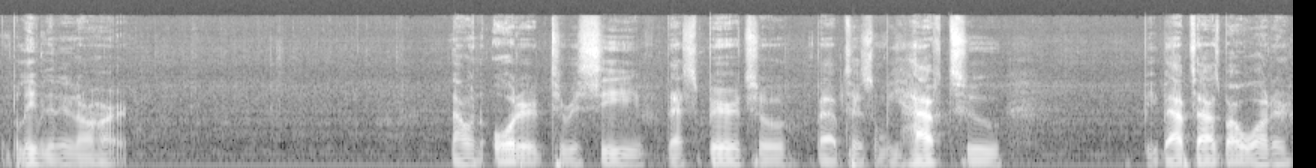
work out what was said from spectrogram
and believing it in our heart. Now, in order to receive that spiritual baptism, we have to be baptized by water,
